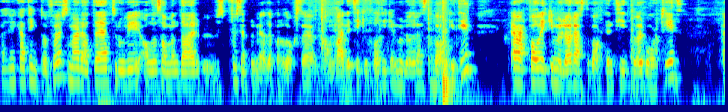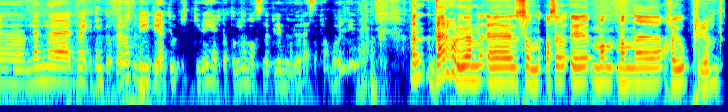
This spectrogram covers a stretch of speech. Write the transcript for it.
som jeg ikke har tenkt over før, som er det at jeg tror vi alle sammen der, f.eks. med det paradokset, kan være litt sikre på at det ikke er mulig å reise tilbake i tid. Er i hvert fall ikke mulig å reise tilbake til en tid før vår tid. Eh, men det har jeg ikke tenkt over før, at vi vet jo ikke i det hele tatt om det nå som det blir mulig å reise framover i tid. Men der har du jo en eh, sånn Altså, eh, man, man eh, har jo prøvd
